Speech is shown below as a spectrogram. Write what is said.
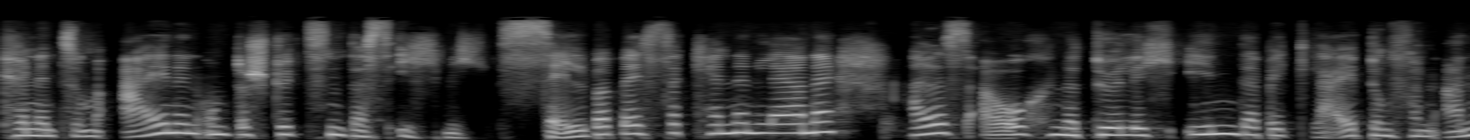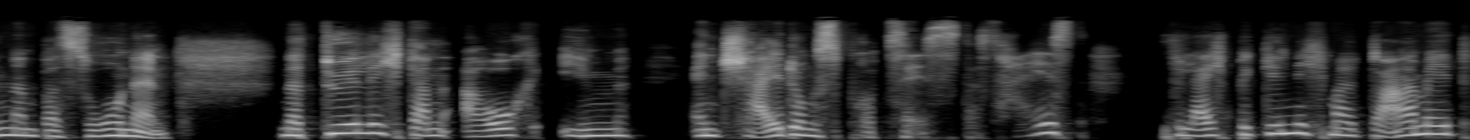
können zum einen unterstützen, dass ich mich selber besser kennenlerne, als auch natürlich in der Begleitung von anderen Personen. Natürlich dann auch im Entscheidungsprozess. Das heißt, vielleicht beginne ich mal damit,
